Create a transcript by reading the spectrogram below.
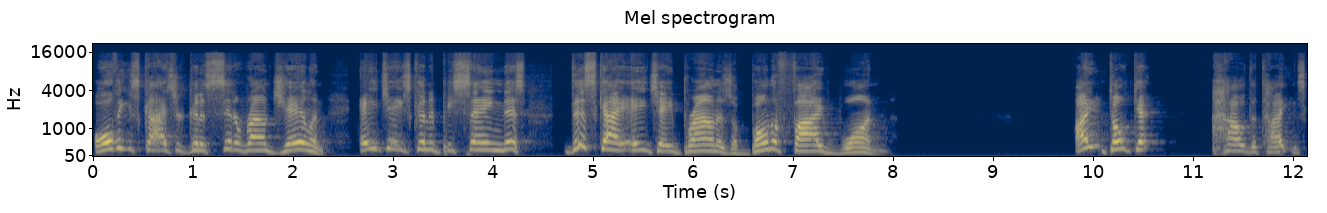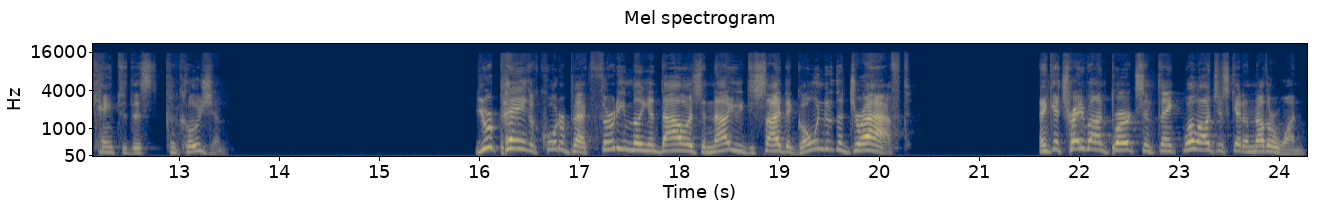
All these guys are going to sit around Jalen. AJ's going to be saying this. This guy, AJ Brown, is a bona fide one. I don't get how the Titans came to this conclusion. You're paying a quarterback $30 million, and now you decide to go into the draft and get Treylon Burks and think, well, I'll just get another one.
